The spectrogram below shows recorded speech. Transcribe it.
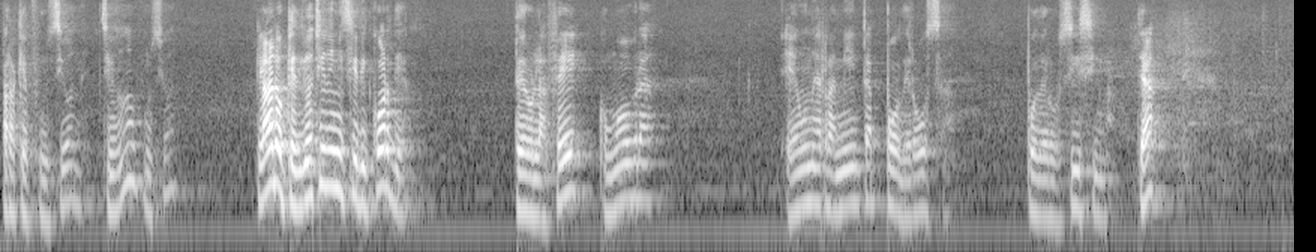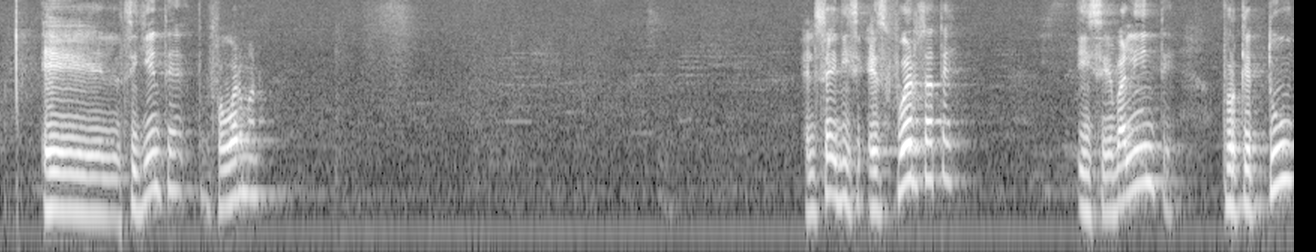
para que funcione. Si no, no funciona. Claro que Dios tiene misericordia, pero la fe con obra es una herramienta poderosa, poderosísima. ¿Ya? El siguiente, por favor, hermano. El 6 dice, esfuérzate y sé valiente, porque tú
